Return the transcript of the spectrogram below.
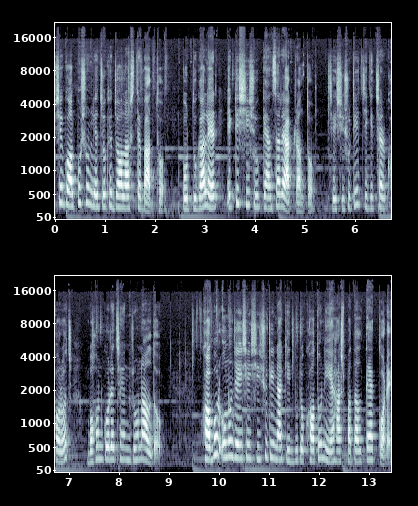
সে গল্প শুনলে চোখে জল আসতে বাধ্য। পর্তুগালের একটি শিশু ক্যান্সারে আক্রান্ত। সেই শিশুটির চিকিৎসার খরচ বহন করেছেন রোনালদো। খবর অনুযায়ী সেই শিশুটি নাকি দুটো ক্ষত নিয়ে হাসপাতাল ত্যাগ করে।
